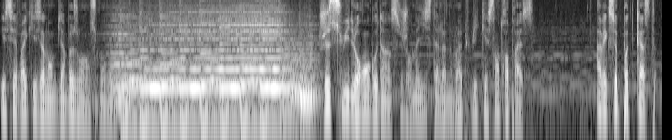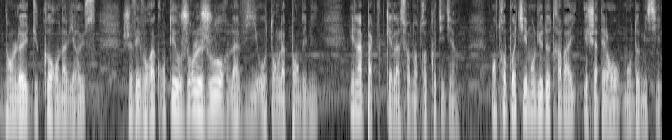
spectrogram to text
Et c'est vrai qu'ils en ont bien besoin en ce moment. Je suis Laurent Gaudens, journaliste à la Nouvelle République et Centre Presse. Avec ce podcast dans l'œil du coronavirus, je vais vous raconter au jour le jour la vie autant la pandémie et l'impact qu'elle a sur notre quotidien, entre Poitiers, mon lieu de travail, et Châtellerault, mon domicile.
